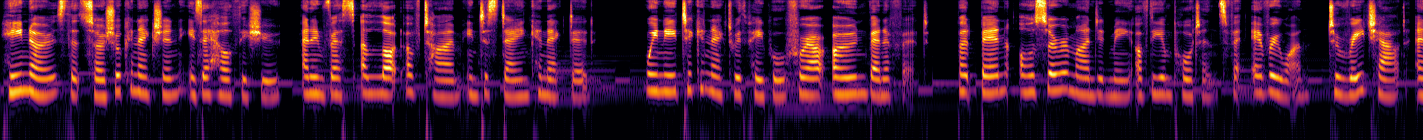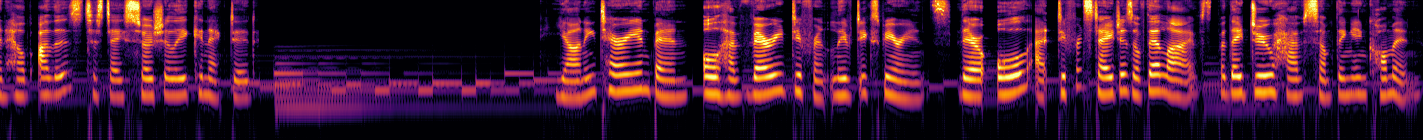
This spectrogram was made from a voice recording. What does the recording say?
He knows that social connection is a health issue and invests a lot of time into staying connected. We need to connect with people for our own benefit, but Ben also reminded me of the importance for everyone to reach out and help others to stay socially connected. Yanni, Terry, and Ben all have very different lived experience. They're all at different stages of their lives, but they do have something in common.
